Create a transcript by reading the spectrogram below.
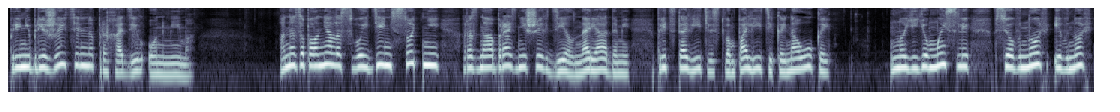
Пренебрежительно проходил он мимо. Она заполняла свой день сотней разнообразнейших дел, нарядами, представительством, политикой, наукой. Но ее мысли все вновь и вновь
